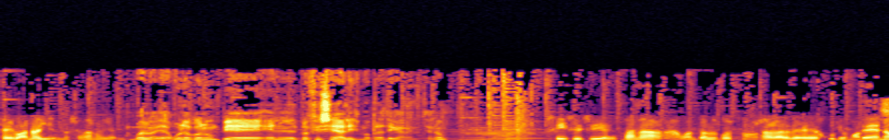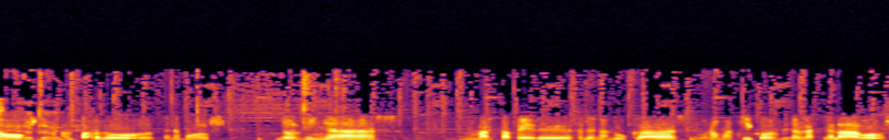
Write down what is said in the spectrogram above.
se, van oyendo, se van oyendo. Bueno, y alguno con un pie en el profesionalismo prácticamente, ¿no? Sí, sí, sí, están aguantando, pues vamos a hablar de Julio Moreno, Manuel Pardo, tenemos dos niñas, Marta Pérez, Elena Lucas, y bueno, más chicos, Miguel García Lagos,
